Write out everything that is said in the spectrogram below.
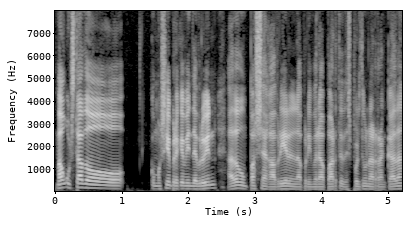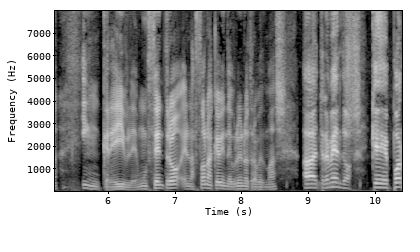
Me ha gustado como siempre, Kevin De Bruyne ha dado un pase a Gabriel en la primera parte después de una arrancada increíble. Un centro en la zona Kevin De Bruyne otra vez más. Ah, tremendo. Que por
